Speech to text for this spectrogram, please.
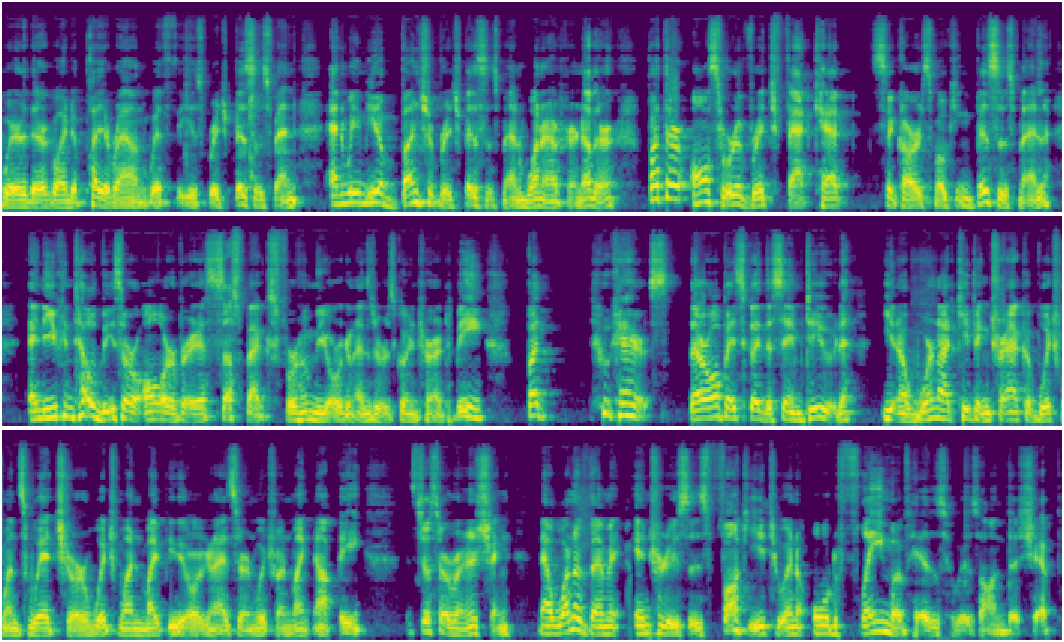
where they're going to play around with these rich businessmen. And we meet a bunch of rich businessmen, one after another, but they're all sort of rich, fat cat, cigar smoking businessmen. And you can tell these are all our various suspects for whom the organizer is going to turn out to be. But who cares? They're all basically the same dude. You know, we're not keeping track of which one's which or which one might be the organizer and which one might not be. It's just sort of interesting. Now, one of them introduces Foggy to an old flame of his who is on the ship.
